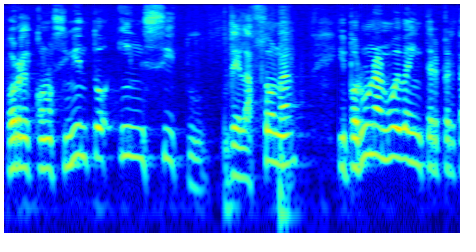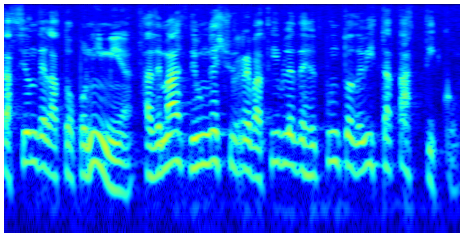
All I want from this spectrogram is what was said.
por el conocimiento in situ de la zona y por una nueva interpretación de la toponimia, además de un hecho irrebatible desde el punto de vista táctico.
